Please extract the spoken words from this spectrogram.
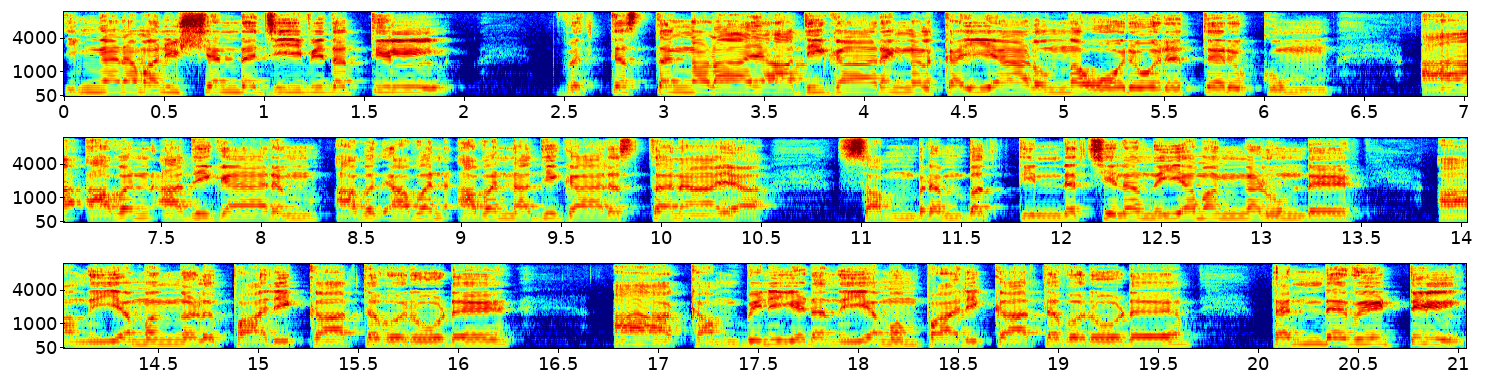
ഇങ്ങനെ മനുഷ്യന്റെ ജീവിതത്തിൽ വ്യത്യസ്തങ്ങളായ അധികാരങ്ങൾ കൈയാടുന്ന ഓരോരുത്തർക്കും ആ അവൻ അധികാരം അവൻ അവൻ അവൻ അധികാരസ്ഥനായ സംരംഭത്തിന്റെ ചില നിയമങ്ങളുണ്ട്. ആ നിയമങ്ങൾ പാലിക്കാത്തവരോട് ആ കമ്പനിയുടെ നിയമം പാലിക്കാത്തവരോട് തന്റെ വീട്ടിൽ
